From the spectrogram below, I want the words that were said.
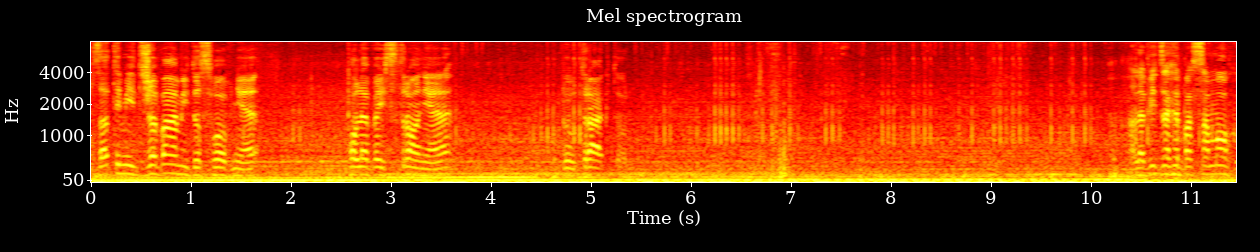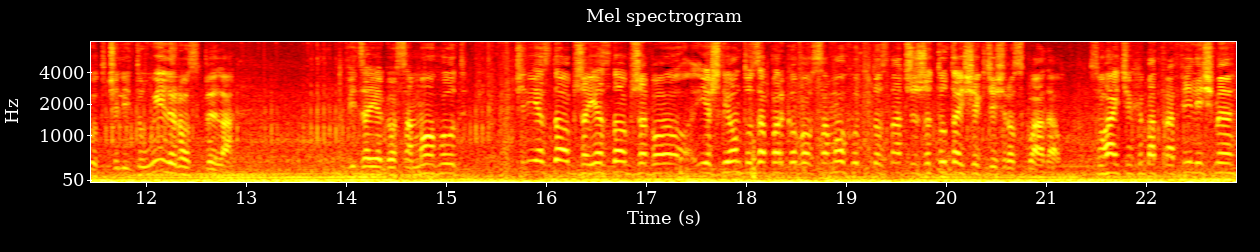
Za tymi drzewami dosłownie po lewej stronie był traktor. Ale widzę chyba samochód, czyli tu Will rozpyla. Widzę jego samochód, czyli jest dobrze, jest dobrze, bo jeśli on tu zaparkował samochód, to znaczy, że tutaj się gdzieś rozkładał. Słuchajcie, chyba trafiliśmy.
